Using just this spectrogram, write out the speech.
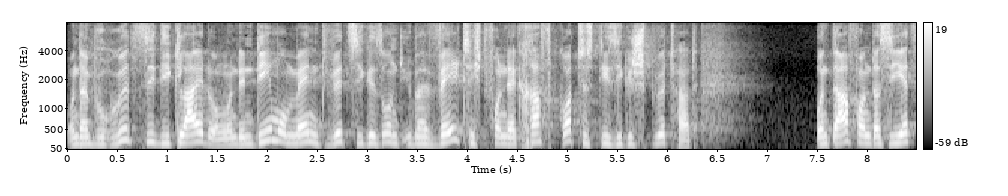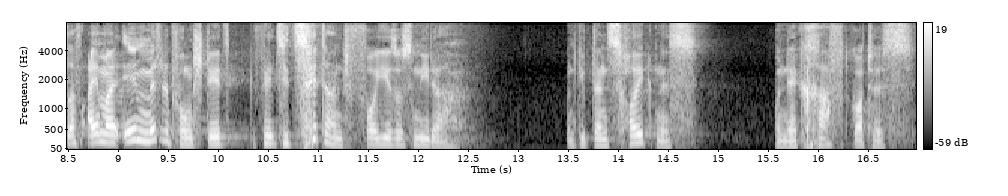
Und dann berührt sie die Kleidung und in dem Moment wird sie gesund, überwältigt von der Kraft Gottes, die sie gespürt hat. Und davon, dass sie jetzt auf einmal im Mittelpunkt steht, fällt sie zitternd vor Jesus nieder und gibt ein Zeugnis von der Kraft Gottes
